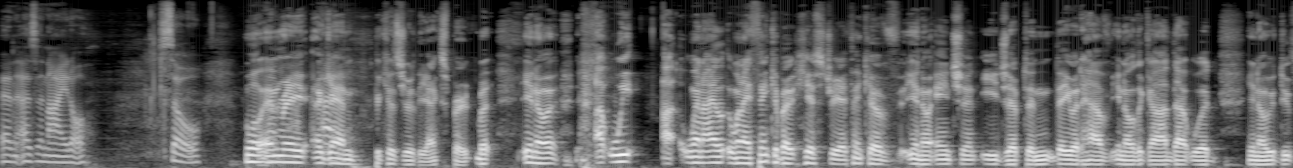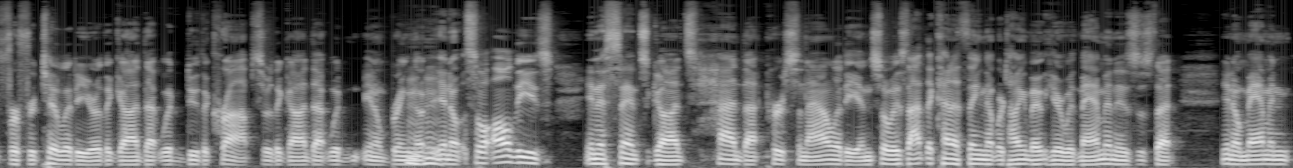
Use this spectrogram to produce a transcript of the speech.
and as an idol. So Well, and Ray, again, because you're the expert, but you know, uh, we. Uh, when I when I think about history, I think of you know ancient Egypt, and they would have you know the god that would you know do for fertility, or the god that would do the crops, or the god that would you know bring the you know. So all these, in a sense, gods had that personality, and so is that the kind of thing that we're talking about here with Mammon? Is is that you know Mammon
